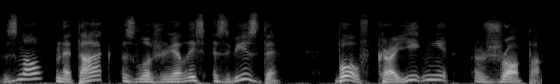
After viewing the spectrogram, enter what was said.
знов не так зложились звізди, бо в країні жопа.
